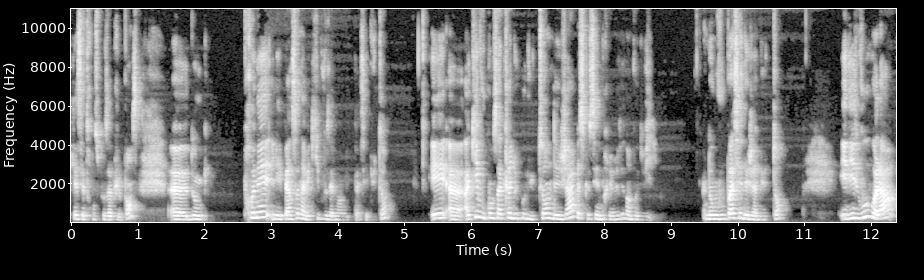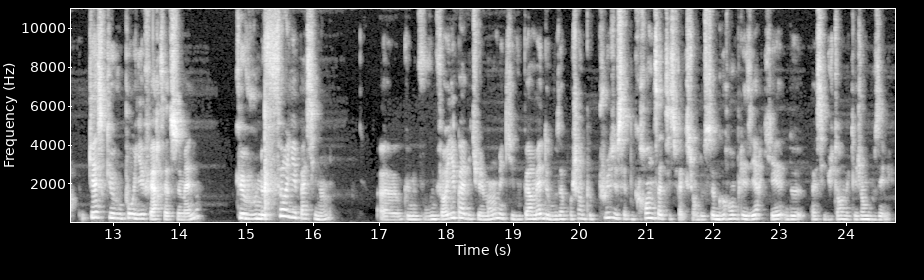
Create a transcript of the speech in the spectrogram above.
qui est assez transposable, je pense. donc, prenez les personnes avec qui vous avez envie de passer du temps et à qui vous consacrez du coup du temps déjà parce que c'est une priorité dans votre vie. Donc, vous passez déjà du temps et dites-vous, voilà, qu'est-ce que vous pourriez faire cette semaine que vous ne feriez pas sinon euh, que vous ne feriez pas habituellement, mais qui vous permet de vous approcher un peu plus de cette grande satisfaction, de ce grand plaisir qui est de passer du temps avec les gens que vous aimez.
